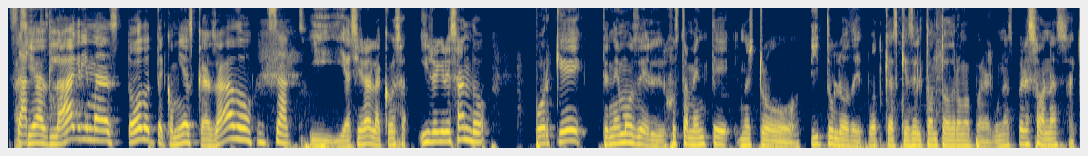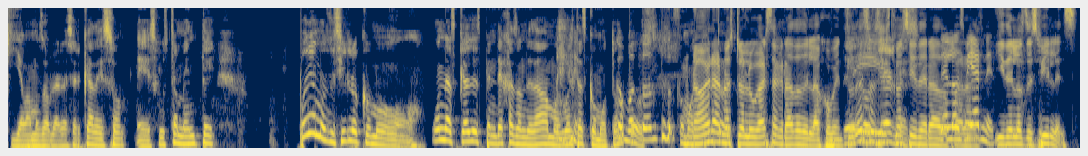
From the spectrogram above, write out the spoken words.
Exacto. Hacías lágrimas, todo, te comías callado. exacto. Y, y así era la cosa. Y regresando, ¿por qué tenemos el, justamente nuestro título de podcast, que es el tontódromo para algunas personas? Aquí ya vamos a hablar acerca de eso. Es justamente, podríamos decirlo como unas calles pendejas donde dábamos vueltas como tontos. Como tontos. Como no, era nuestro lugar sagrado de la juventud. De Eso sí es viernes. considerado. De los para- viernes. Y de los desfiles.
